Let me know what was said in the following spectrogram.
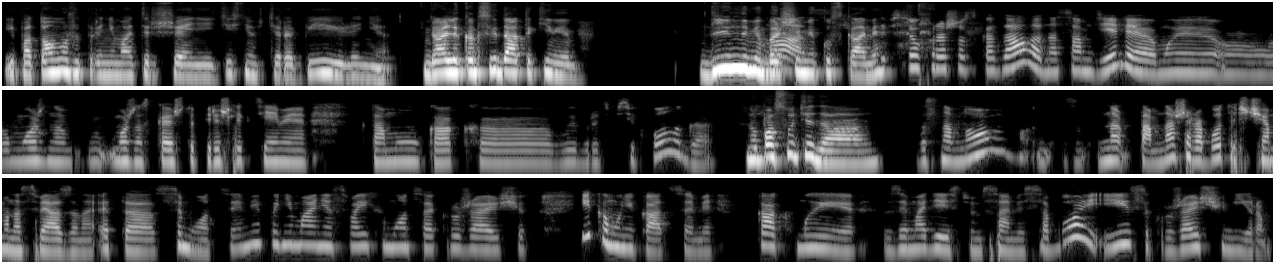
и потом уже принимать решение, идти с ним в терапию или нет. Галя, как всегда, такими длинными Класс. большими кусками. Ты все хорошо сказала. На самом деле мы э, можно можно сказать, что перешли к теме к тому, как э, выбрать психолога. Ну по сути да. В основном там наша работа с чем она связана? Это с эмоциями, понимание своих эмоций окружающих и коммуникациями, как мы взаимодействуем сами с собой и с окружающим миром.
